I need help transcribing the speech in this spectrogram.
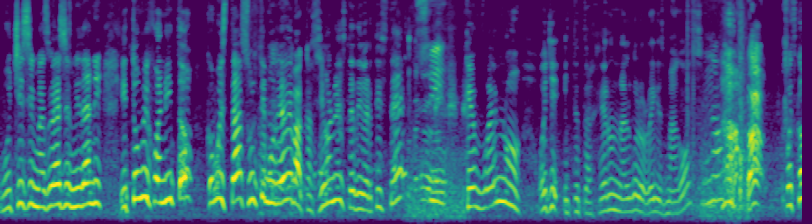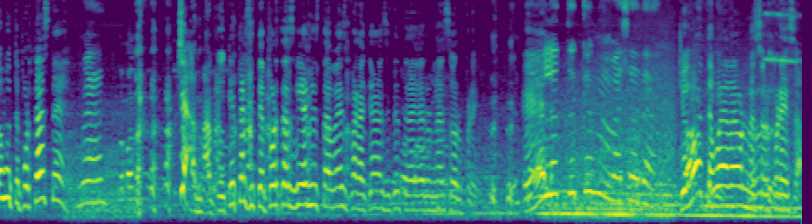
Muchísimas gracias, mi Dani. ¿Y tú, mi Juanito, cómo estás? Último día de vacaciones, ¿te divertiste? Sí. Qué bueno. Oye, ¿y te trajeron algo los Reyes Magos? No. ¡Ah! Pues, ¿cómo te portaste? Bien. Chamaco, ¿qué tal si te portas bien esta vez para que ahora sí te traigan una sorpresa? ¿Eh? ¿Tú qué me vas a dar? Yo te voy a dar una sorpresa,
